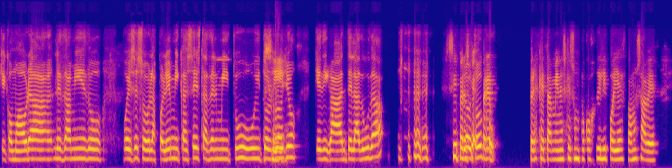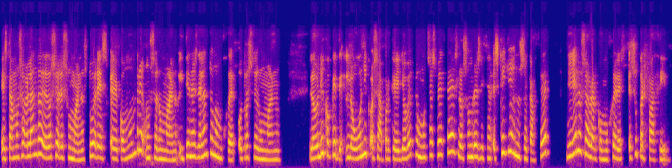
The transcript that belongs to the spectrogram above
que como ahora les da miedo, pues eso, las polémicas estas del Me Too y todo Sí. el rollo, que diga ante la duda, Sí, pero es que, pero, pero es que también es que es un poco gilipollez. Vamos a ver, estamos hablando de dos seres humanos. Tú eres eh, como hombre un ser humano y tienes delante una mujer, otro ser humano. Lo único que, te- lo único, o sea, porque yo veo que muchas veces los hombres dicen, es que yo ya no sé qué hacer, yo ya no sé hablar con mujeres, es súper fácil.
